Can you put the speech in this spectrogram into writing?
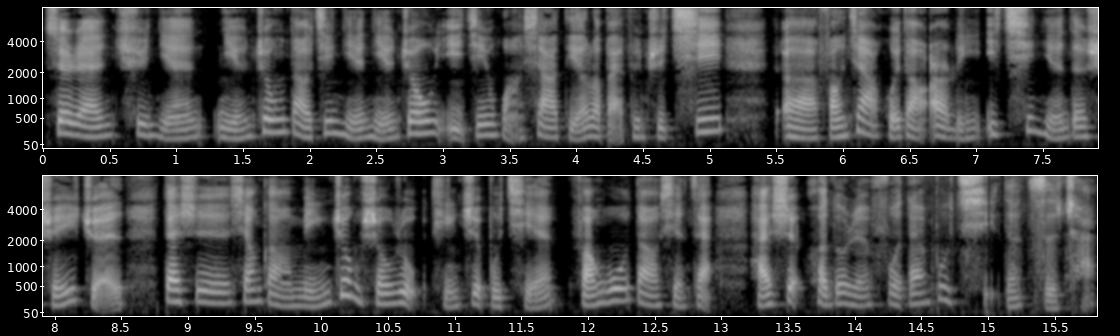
虽然去年年中到今年年中已经往下跌了百分之七，呃，房价回到二零一七年的水准，但是香港民众收入停滞不前，房屋到现在还是很多人负担不起的资产。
